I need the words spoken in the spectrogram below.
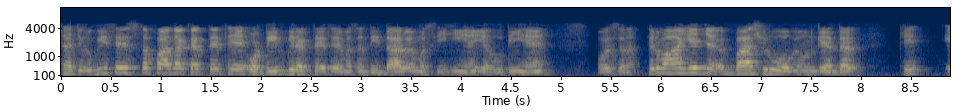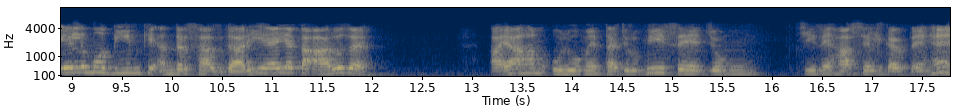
تجربی سے استفادہ کرتے تھے اور دین بھی رکھتے تھے. مثلا دیندار میں مسیحی ہیں یہودی ہیں اور اس طرح. پھر وہاں یہ بات شروع ہو گئی ان کے اندر کہ علم و دین کے اندر سازگاری ہے یا تعارض ہے؟ آیا ہم علوم تجربی سے جو چیزیں حاصل کرتے ہیں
